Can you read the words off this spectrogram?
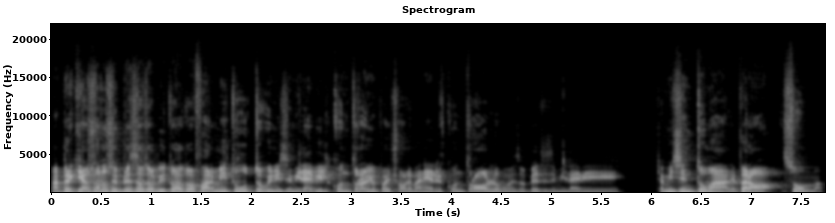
ma perché io sono sempre stato abituato a farmi tutto, quindi se mi levi il controllo, io poi ho le manie del controllo, come sapete, se mi levi cioè mi sento male, però insomma,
